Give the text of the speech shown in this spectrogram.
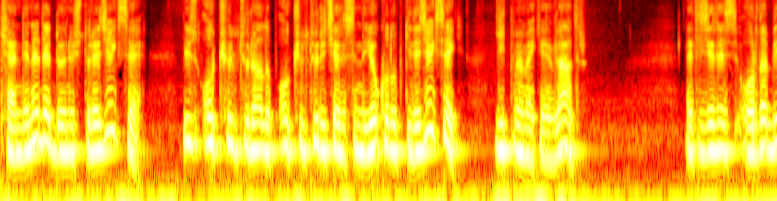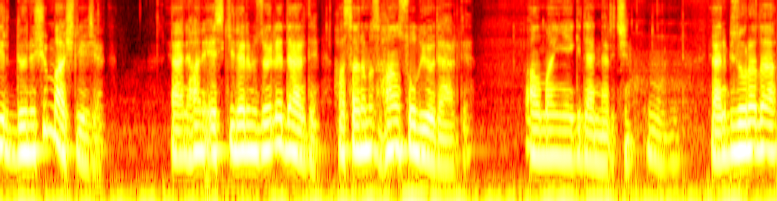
kendine de dönüştürecekse biz o kültürü alıp o kültür içerisinde yok olup gideceksek gitmemek evladır. Neticede orada bir dönüşüm başlayacak. Yani hani eskilerimiz öyle derdi. Hasanımız Hans oluyor derdi. Almanya'ya gidenler için. Yani biz orada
